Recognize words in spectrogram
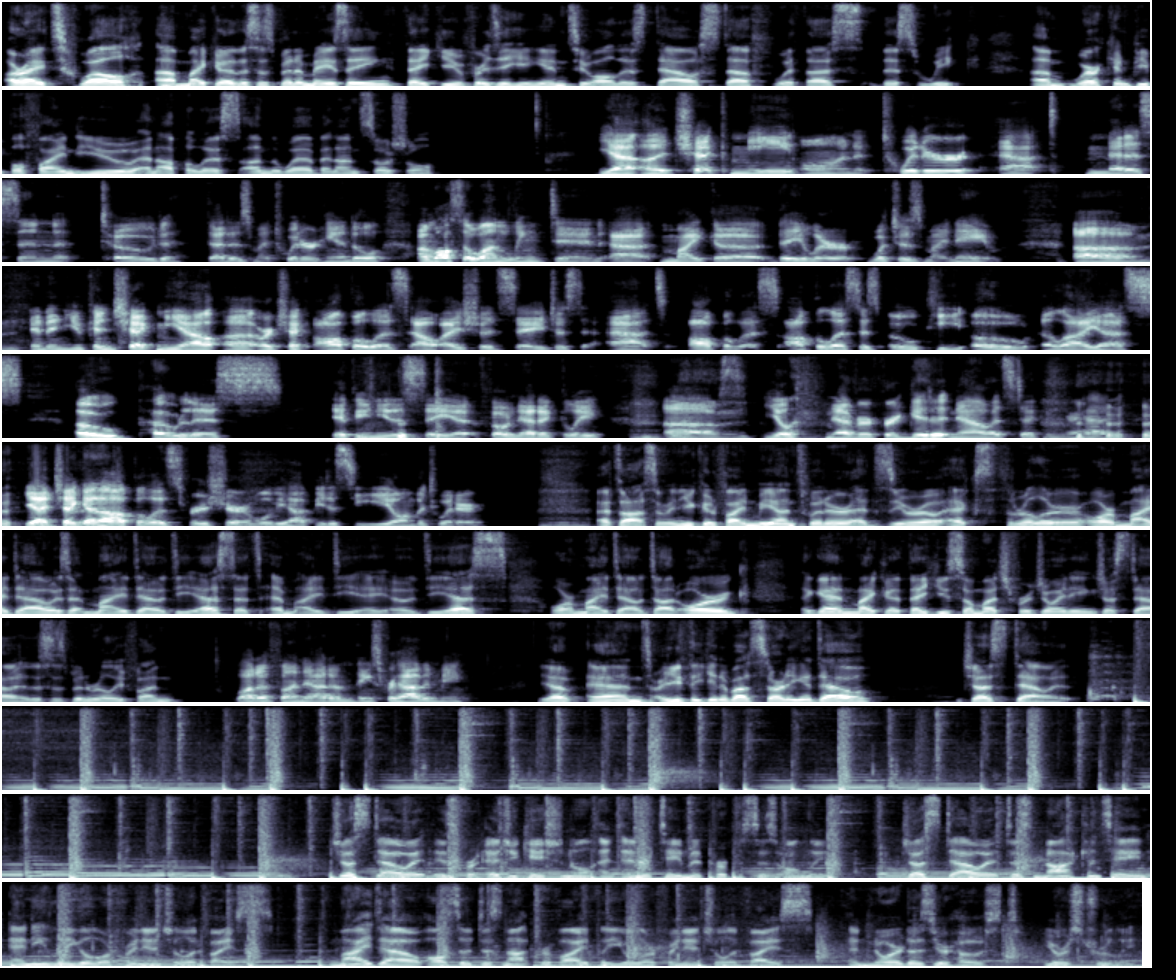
All right. Well, uh, Micah, this has been amazing. Thank you for digging into all this DAO stuff with us this week. Um, where can people find you and Opolis on the web and on social? Yeah, uh, check me on Twitter at Medicine Toad. That is my Twitter handle. I'm also on LinkedIn at Micah Baylor, which is my name. Um, and then you can check me out uh, or check Opolis out, I should say, just at Opolis. Opolis is O P O L I S. Opolis if you need to say it phonetically. Um, you'll never forget it now. It's stuck in your head. Yeah, check out Opolis for sure. We'll be happy to see you on the Twitter. That's awesome. And you can find me on Twitter at 0xthriller or MIDAO is at MIDAODS. That's M I D A O D S or MIDAO.org. Again, Micah, thank you so much for joining Just DAO. This has been really fun. A lot of fun, Adam. Thanks for having me. Yep. And are you thinking about starting a DAO? Just DAO it. Just DAO It is for educational and entertainment purposes only. Just DAO It does not contain any legal or financial advice. MIDAO also does not provide legal or financial advice, and nor does your host, yours truly.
